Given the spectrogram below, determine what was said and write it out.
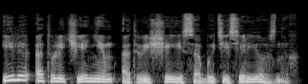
или отвлечением от вещей и событий серьезных,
